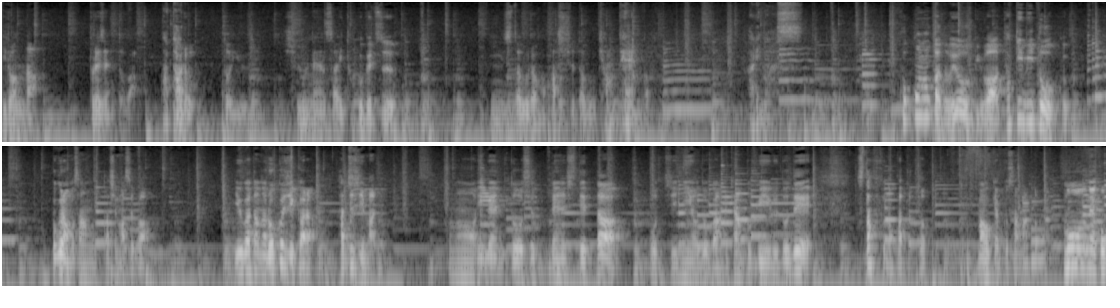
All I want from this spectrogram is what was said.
いろんなプレゼントが当たるという周年祭特別インスタグラムハッシュタグキャンペーンがあります。9日土曜日は焚き火トーク。僕らも参加しますが夕方の6時から8時までそのイベントを出店してた落ち仁淀川のキャンプフィールドでスタッフの方と、まあ、お客様ともうね9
